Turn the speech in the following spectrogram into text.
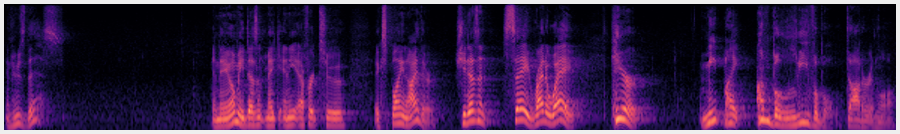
and who's this? And Naomi doesn't make any effort to explain either. She doesn't say right away, Here, meet my unbelievable daughter in law.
